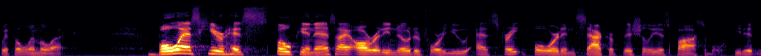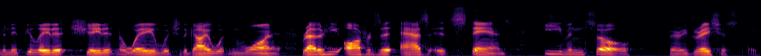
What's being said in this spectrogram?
with Elimelech. Boaz here has spoken, as I already noted for you, as straightforward and sacrificially as possible. He didn't manipulate it, shade it in a way in which the guy wouldn't want it. Rather, he offers it as it stands, even so, very graciously.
